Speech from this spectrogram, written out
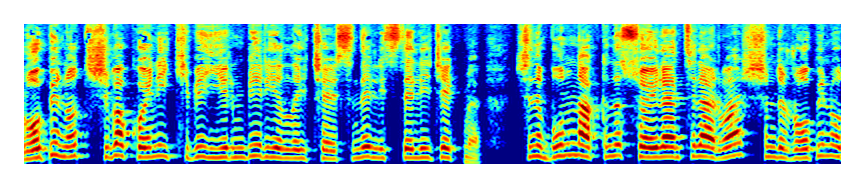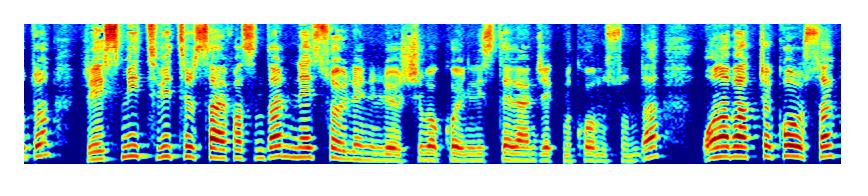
Robinhood Shiba Coin'i 2021 yılı içerisinde listeleyecek mi? Şimdi bunun hakkında söylentiler var. Şimdi Robinhood'un resmi Twitter sayfasında ne söyleniliyor Shiba Coin listelenecek mi konusunda? Ona bakacak olursak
